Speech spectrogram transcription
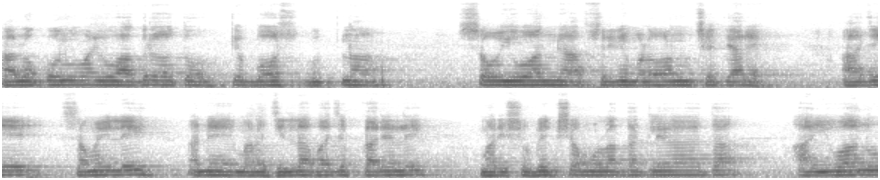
આ લોકોનો એવો આગ્રહ હતો કે બોસ ગ્રુપના સૌ યુવાનને આપશ્રીને મળવાનું છે ત્યારે આજે સમય લઈ અને મારા જિલ્લા ભાજપ કાર્યાલય મારી શુભેચ્છા મુલાકાત લેવા હતા. આ યુવાનો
